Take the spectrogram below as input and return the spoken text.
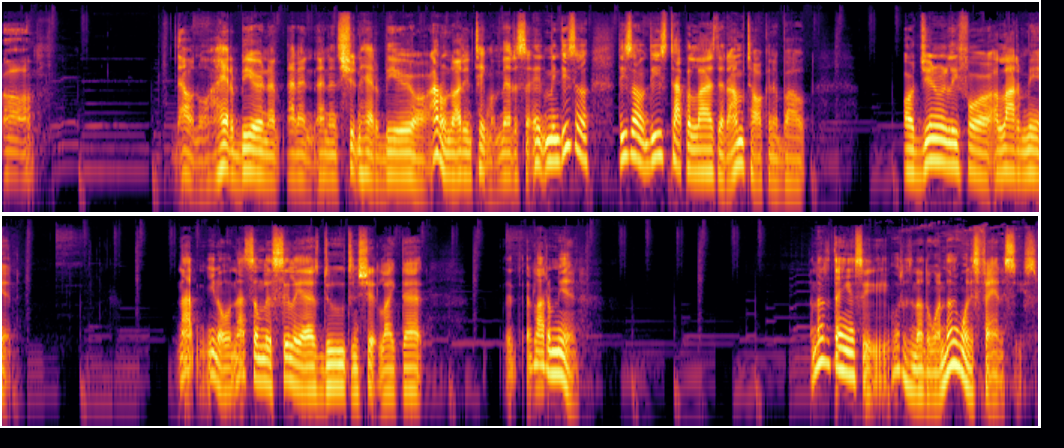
uh, I don't know. I had a beer and I, I didn't, and I shouldn't have had a beer, or I don't know. I didn't take my medicine. I mean, these are these are these type of lies that I'm talking about are generally for a lot of men. Not you know, not some little silly ass dudes and shit like that. A lot of men. Another thing is, see, what is another one? Another one is fantasies.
